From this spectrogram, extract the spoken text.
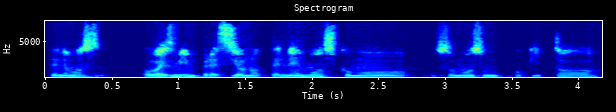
tenemos, o es mi impresión, o tenemos como, somos un poquito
